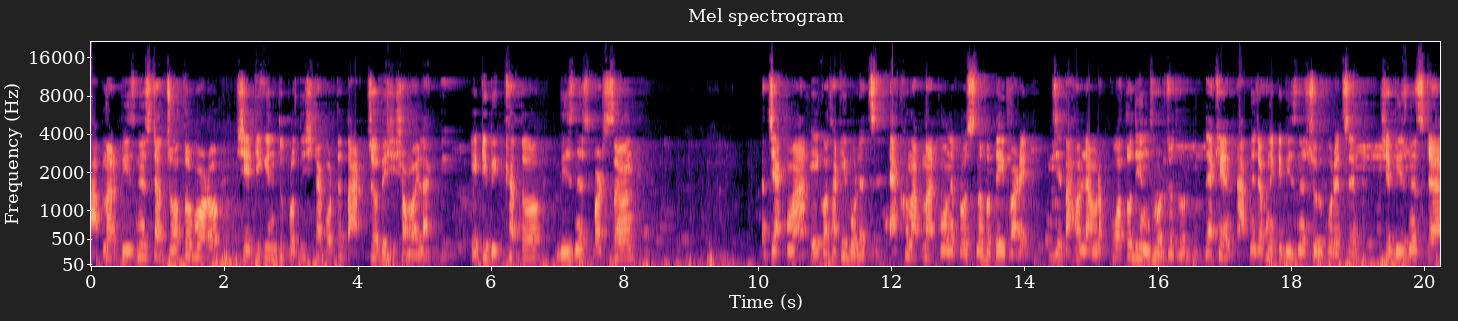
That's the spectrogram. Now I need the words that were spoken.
আপনার বিজনেসটা যত বড়, সেটি কিন্তু প্রতিষ্ঠা করতে তার চেয়েও বেশি সময় লাগবে। এটি বিখ্যাত বিজনেস পার্সন জ্যাকমা এই কথাটি বলেছে। এখন আপনার মনে প্রশ্ন হতেই পারে যে তাহলে আমরা কতদিন ধৈর্য ধরব? দেখেন, আপনি যখন একটি বিজনেস শুরু করেছেন, সে বিজনেসটা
